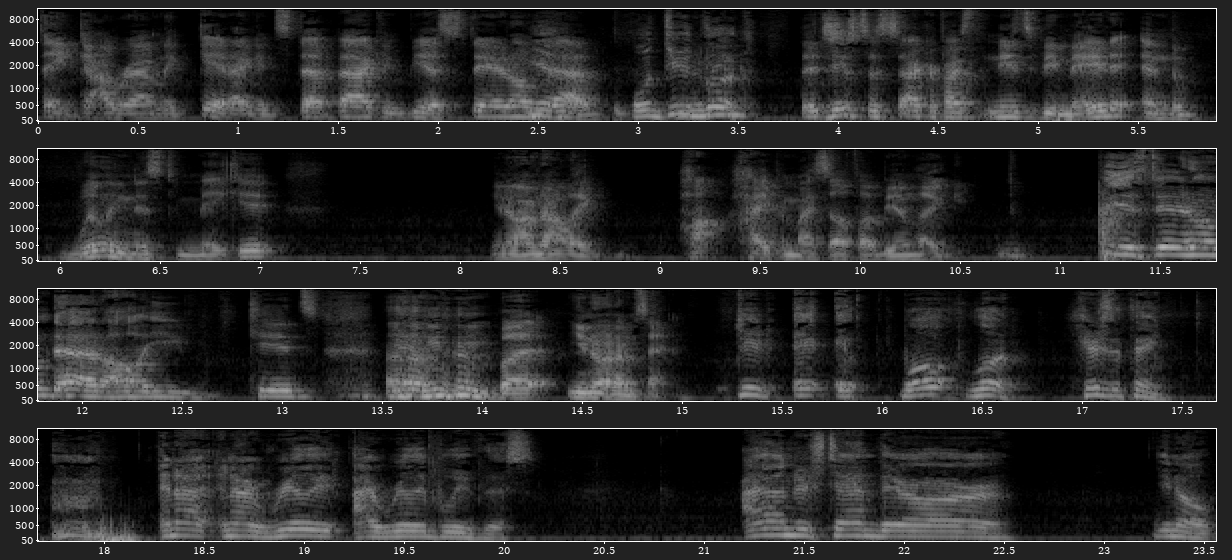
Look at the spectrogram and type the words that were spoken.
thank God we're having a kid. I can step back and be a stay at home Yeah. dad. Well, dude, You know what I look, mean? it's just a sacrifice that needs to be made, and the willingness to make it. You know, I'm not like hyping myself up, being like, "Be a stay-at-home dad, all you kids." Um, but you know what I'm saying. dude it, it, well look here's the thing and i and i really i really believe this i understand there are you know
